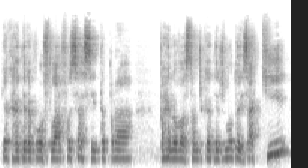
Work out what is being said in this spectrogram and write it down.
que a carteira consular fosse aceita para renovação de carteira de motorista. Aqui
